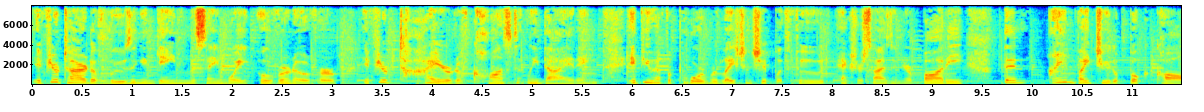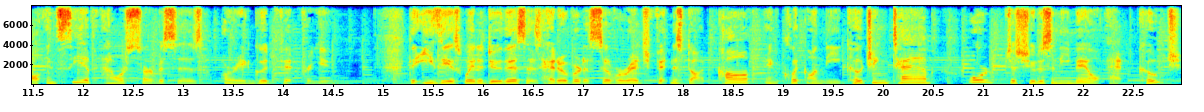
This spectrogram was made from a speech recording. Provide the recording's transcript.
If you're tired of losing and gaining the same weight over and over, if you're tired of constantly dieting, if you have a poor relationship with food, exercise, and your body, then I invite you to book a call and see if our services are a good fit for you. The easiest way to do this is head over to silveredgefitness.com and click on the coaching tab, or just shoot us an email at coach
